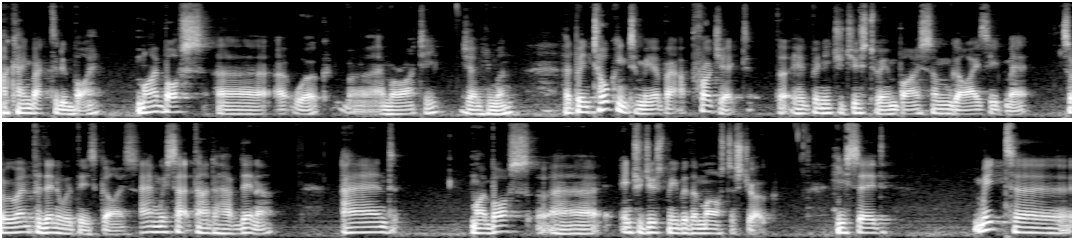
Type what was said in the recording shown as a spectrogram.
I came back to Dubai. My boss uh, at work, uh, Emirati gentleman, had been talking to me about a project that had been introduced to him by some guys he'd met. So we went for dinner with these guys and we sat down to have dinner and my boss uh, introduced me with a masterstroke. He said, meet uh,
